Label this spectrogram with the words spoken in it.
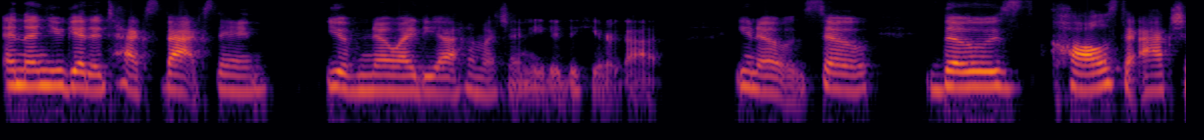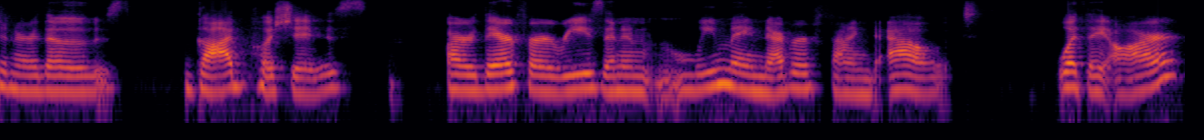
And then you get a text back saying, you have no idea how much I needed to hear that. You know, so those calls to action or those God pushes are there for a reason. And we may never find out what they are.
